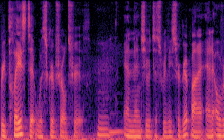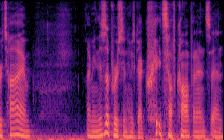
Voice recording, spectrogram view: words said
replaced it with scriptural truth. Mm-hmm. And then she would just release her grip on it. And over time, I mean, this is a person who's got great self confidence and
